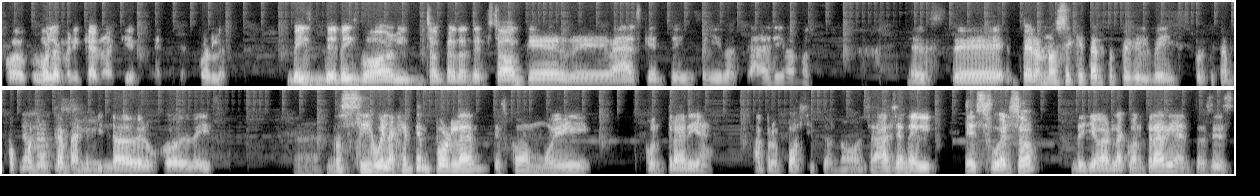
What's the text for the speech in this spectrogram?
juego de fútbol americano aquí en, en Portland de béisbol, perdón, de soccer, de básquet, de seguido. Ah, sí, vamos. Este, pero no sé qué tanto pega el béis, porque tampoco nunca me han invitado a ver un juego de béis. Ah. No sé, güey, la gente en Portland es como muy contraria a propósito, ¿no? O sea, hacen el esfuerzo de llevar la contraria. Entonces,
